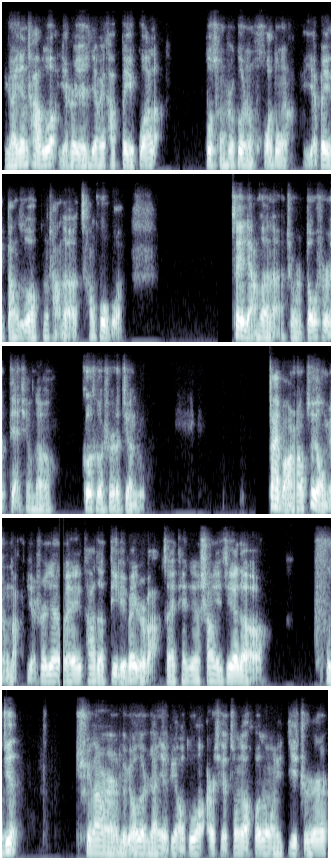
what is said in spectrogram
原因差不多，也是因为它被关了，不从事各种活动了，也被当做工厂的仓库过。这两个呢，就是都是典型的哥特式的建筑。在网上最有名的，也是因为它的地理位置吧，在天津商业街的附近，去那儿旅游的人也比较多，而且宗教活动一直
